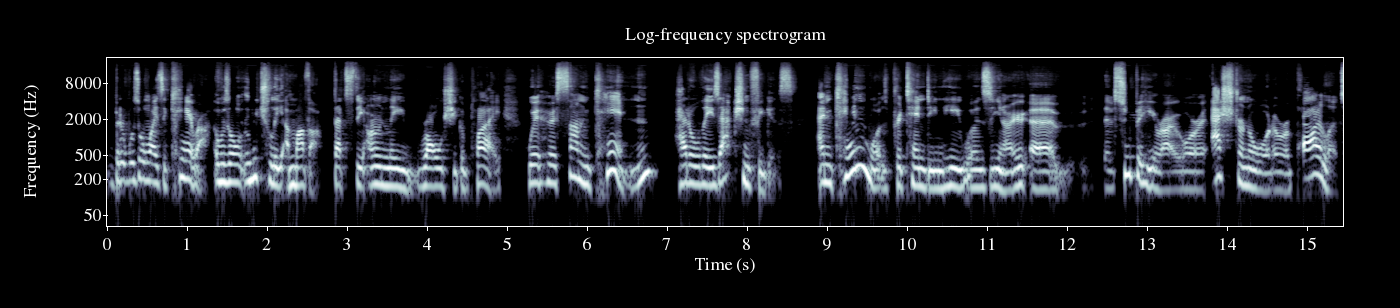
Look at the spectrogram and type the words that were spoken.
but it was always a carer. It was all, literally a mother. That's the only role she could play. Where her son Ken had all these action figures. And Ken was pretending he was, you know, a, a superhero or an astronaut or a pilot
